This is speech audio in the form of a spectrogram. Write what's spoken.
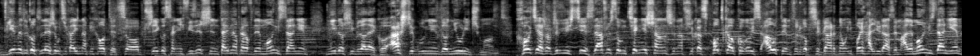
wiemy tylko tyle, że uciekali na piechotę, co przy jego stanie fizycznym tak naprawdę moim zdaniem nie doszliby daleko, a szczególnie do New Richmond. Chociaż oczywiście zawsze są cienie szans, że na przykład spotkał kogoś z autem, który go przygarnął i pojechali razem, ale moim zdaniem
